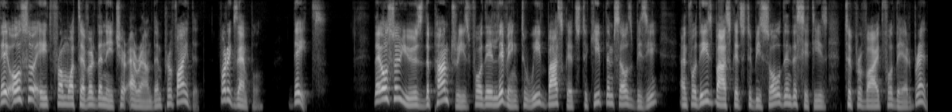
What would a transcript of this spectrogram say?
They also ate from whatever the nature around them provided. For example, dates. They also used the palm trees for their living to weave baskets to keep themselves busy and for these baskets to be sold in the cities to provide for their bread.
